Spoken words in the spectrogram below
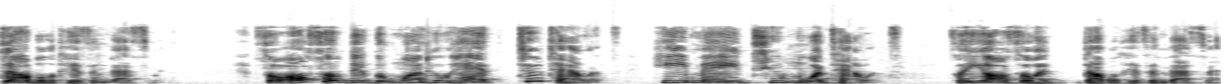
doubled his investment. So also did the one who had two talents. He made two more talents. So he also doubled his investment.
